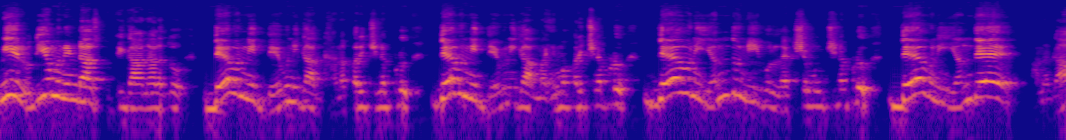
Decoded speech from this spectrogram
నీ హృదయము నిండా స్థుతి గానాలతో దేవుణ్ణి దేవునిగా ఘనపరిచినప్పుడు దేవుణ్ణి దేవునిగా మహిమపరిచినప్పుడు దేవుని ఎందు నీవు లక్ష్యం ఉంచినప్పుడు దేవుని ఎందే అనగా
